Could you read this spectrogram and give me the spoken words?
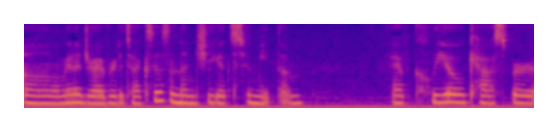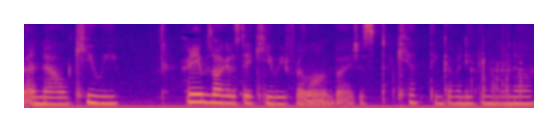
um, I'm gonna drive her to Texas and then she gets to meet them. I have Cleo, Casper, and now Kiwi. Her name's not gonna stay Kiwi for long, but I just I can't think of anything right now.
